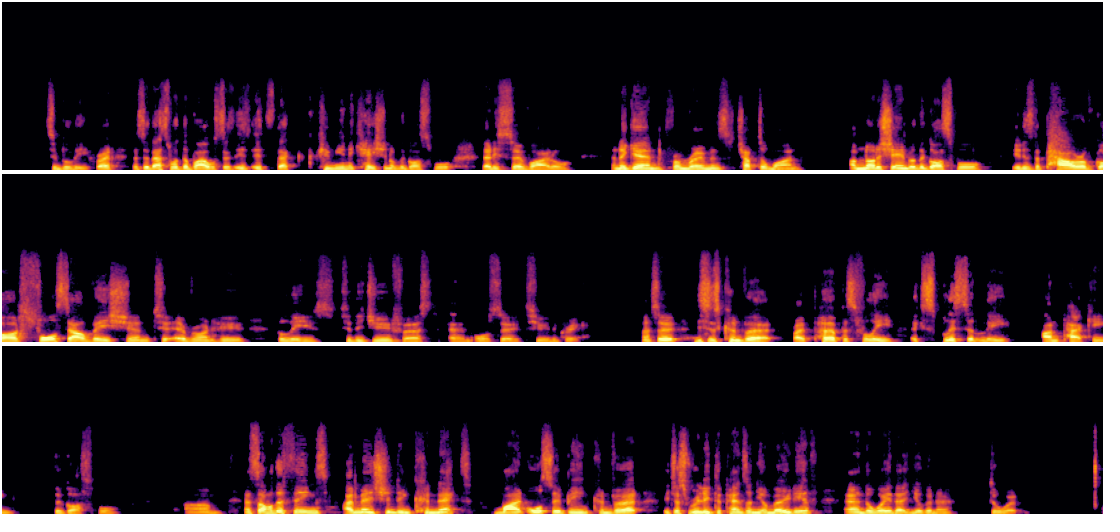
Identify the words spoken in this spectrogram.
to believe, right? And so that's what the Bible says. It's, it's that communication of the gospel that is so vital. And again, from Romans chapter 1, I'm not ashamed of the gospel it is the power of God for salvation to everyone who believes, to the Jew first and also to the Greek. And so this is convert, right? Purposefully, explicitly unpacking the gospel. Um, and some of the things I mentioned in connect might also be in convert. It just really depends on your motive and the way that you're going to do it.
